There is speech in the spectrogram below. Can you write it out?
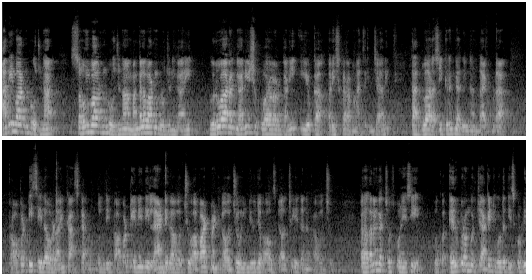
ఆదివారం రోజున సోమవారం రోజున మంగళవారం రోజున కానీ గురువారం కానీ శుక్రవారం కానీ ఈ యొక్క పరిష్కారం ఆచరించాలి. తద్వారా శీఘ్రంగా దీన్నంతా కూడా ప్రాపర్టీ సేల్ అవ్వడానికి ఆస్కారం ఉంటుంది. ప్రాపర్టీ అనేది ల్యాండ్ కావచ్చు అపార్ట్మెంట్ కావచ్చు ఇండివిజువల్ హౌస్ కావచ్చు ఏదైనా కావచ్చు. ప్రధానంగా చూసుకునేసి ఒక ఎరుపు రంగు జాకెట్ కూడా తీసుకోండి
